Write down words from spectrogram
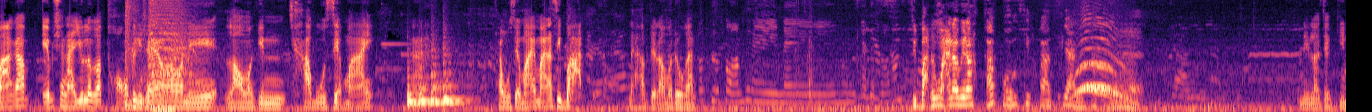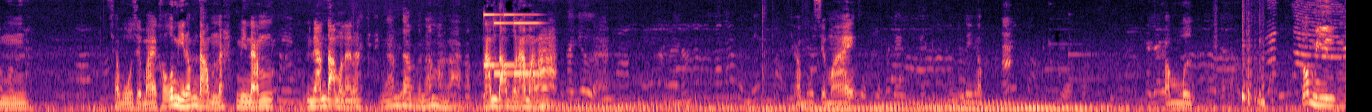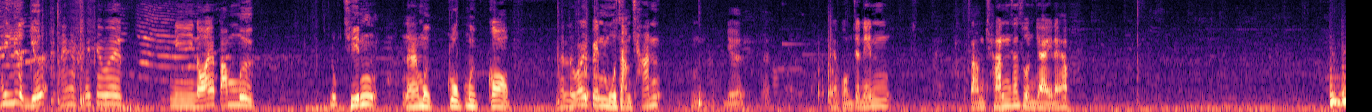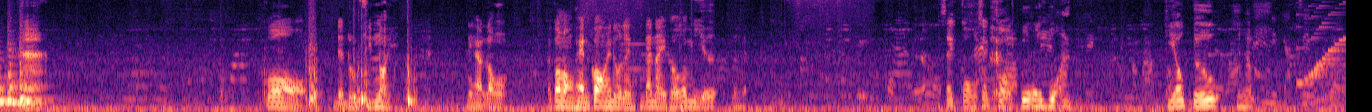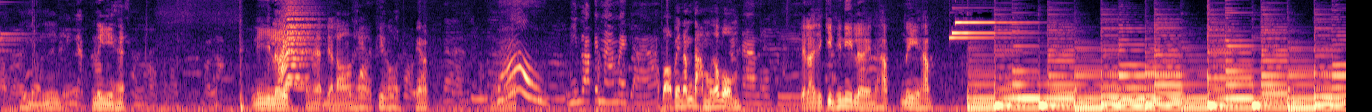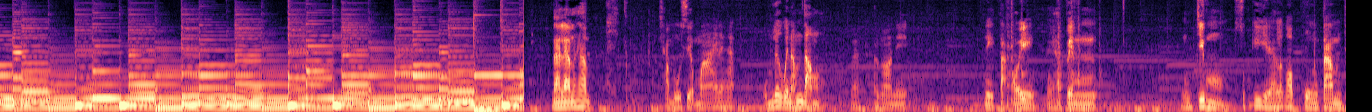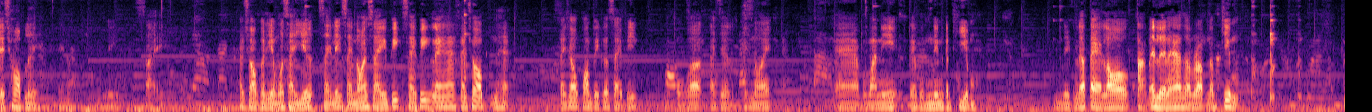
มาครับเอฟชนายุทธแล้วก็ท้องตึงใช่ไหมครับวันนี้เรามากินชาบูเสียบไม้นะชาบูเสียบไม้ไม้ละสิบบาทนะครับเดี๋ยวเรามาดูกันก็คือซ้อมที่ในในอาจจะซ้อมสิบบาททุกไม้นะพี่เนาะครับผมสิบบาททุกอย่างเลยครับวันนี้เราจะกินชาบูเสียบไม้เขาก็มีน้ำดำนะ มีน้ำมีน้ำดำหมดแล้วนะน้ำดำกับน้ำหม่าล่าครับน้ำดำกับน้ำหม่าล่าชาบูเสียบไม้นี่ครับ ปลาหมึก ก็มีให้เลือกเยอะนะไม่ใช่ว่ามีน้อยปลาหมึก ลูกชิ้นนะหมึกกรุบหมึกกรอบนะหรือว่าเป็นหมูสามชั้นเยอะนะแต่ผมจะเน้นสามชั้นซะส่วนใหญ่นะครับอ่าก็เดี๋ยวดูชิ้นหน่อยนี่ครับลองแล้วก็ลองแผนกล้องให้ดูเลย ด้านในเขาก็มีเยอะนะฮะ ไส้กรงไส้กรอกปูองปูอัด เกี๊ยวเกลิ้วนะครับอื้อหือนี่ฮะ นี่เลยนะฮะ เดี๋ยวเราให้พี่เขาก่อนนะครับนะครับนี่รับเป็นน้ำไหมคะบอกเป็นน้ำดำครับผม จานโอเค เดี๋ยวเราจะกินที่นี่เลยนะครับ นี่ครับ ได้แล้วนะครับ ชาบูเสียบไม้นะฮะ ผมเลือกเป็นน้ำดำนะ แล้วก็นี้นี่ตักเอาเองนะครับเป็นน้ำจิ้มสุกี้นะ แล้วก็ปรุงตามจะชอบเลยนะครับนี่ใส่ ถ้าชอบกระเทียมก็ใส่เยอะ ใส่เล็กใส่น้อย ใส่พริก ใส่พริกเลยฮะ ใครชอบนะฮะ ใครชอบความเผ็ดก็ใส่พริก ผมก็อาจจะเล็กน้อย อ่า ประมาณนี้ แต่ผมเน้นกระเทียม แล้วแต่เราตักได้เลยนะฮะสำหรับน้ำจิ้ม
